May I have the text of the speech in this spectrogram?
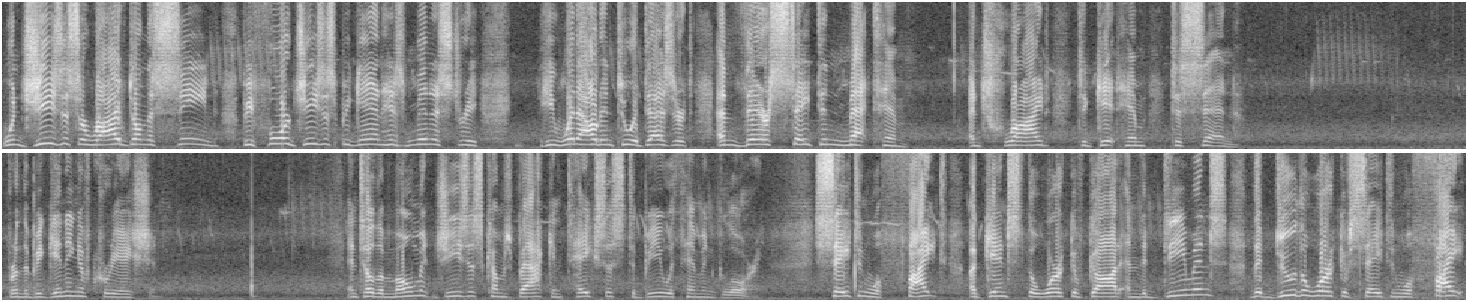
When Jesus arrived on the scene, before Jesus began his ministry, he went out into a desert, and there Satan met him and tried to get him to sin. From the beginning of creation until the moment Jesus comes back and takes us to be with him in glory. Satan will fight against the work of God, and the demons that do the work of Satan will fight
